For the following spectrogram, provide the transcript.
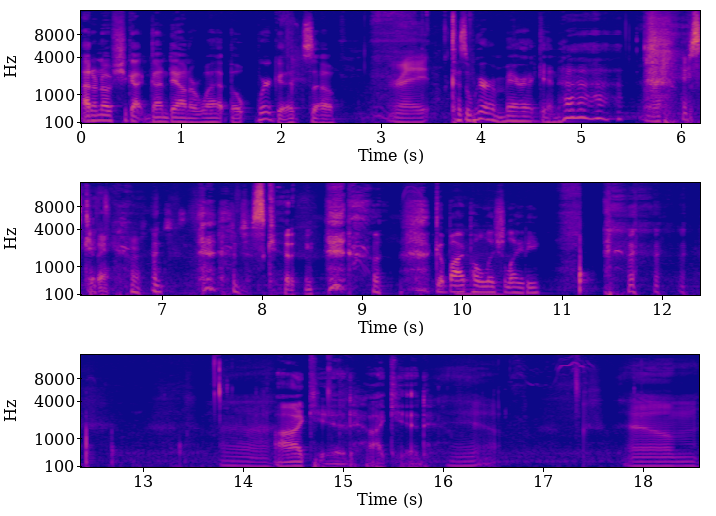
i don't know if she got gunned down or what but we're good so. Right. because we're american. Right. just kidding. Just kidding. Goodbye polish lady Uh, i kid i kid Yeah. Um.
